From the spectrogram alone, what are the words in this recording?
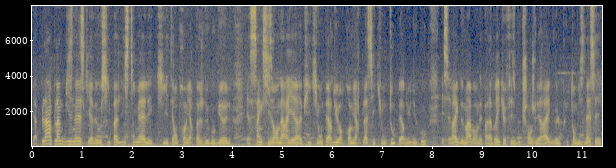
Il y a plein plein de business qui avaient aussi pas de liste email et qui étaient en première page de Google il y a 5-6 ans en arrière et puis qui ont perdu leur première place et qui ont tout perdu du coup. Et c'est vrai que demain, bah, on n'est pas à l'abri que Facebook change les règles, veulent plus de ton business et,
